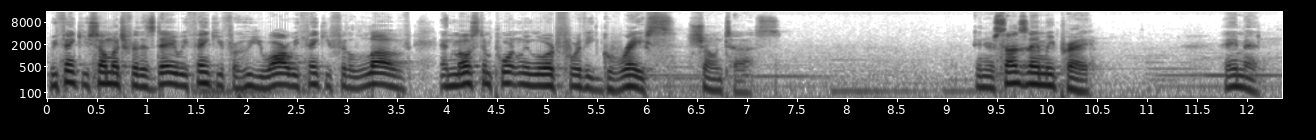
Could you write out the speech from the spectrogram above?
We thank you so much for this day. We thank you for who you are. We thank you for the love, and most importantly, Lord, for the grace shown to us. In your Son's name we pray. Amen.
